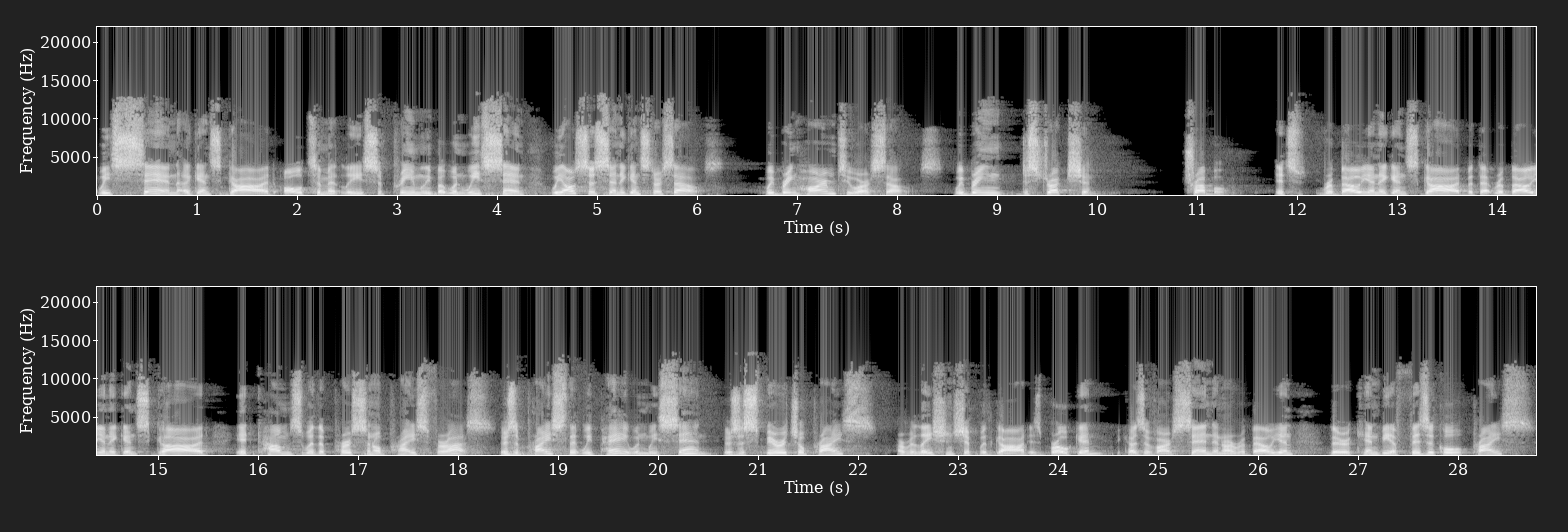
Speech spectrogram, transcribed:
we sin against God ultimately, supremely, but when we sin, we also sin against ourselves. We bring harm to ourselves. We bring destruction, trouble. It's rebellion against God, but that rebellion against God it comes with a personal price for us. There's a price that we pay when we sin. There's a spiritual price. Our relationship with God is broken because of our sin and our rebellion. There can be a physical price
